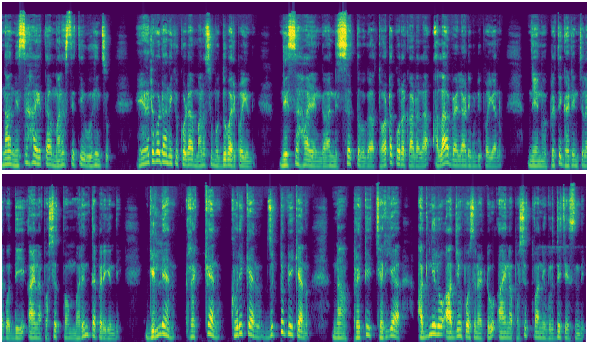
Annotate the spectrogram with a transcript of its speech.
నా నిస్సహాయత మనస్థితి ఊహించు. ఏడవడానికి కూడా మనసు మొద్దుబారిపోయింది. నిస్సహాయంగా నిస్సత్తువుగా తోటకూర కాడలా అలా వేలాడి ఉండిపోయాను. నేను ప్రతిఘటించిన కొద్దీ ఆయన పశుత్వం మరింత పెరిగింది. గిల్లాను రెక్కాను కొరికాను జుట్టు పీకాను. నా ప్రతి చర్య అగ్నిలో ఆద్యం పోసినట్టు ఆయన పశుత్వాన్ని వృద్ధి చేసింది.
